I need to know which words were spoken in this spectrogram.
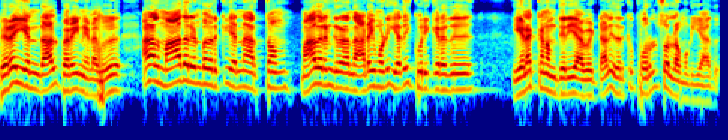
பிறை என்றால் பிறை நிலவு. ஆனால் மாதர் என்பதற்கு என்ன அர்த்தம்? மாதர் என்கிற அந்த அடைமொழி எதை குறிக்கிறது? இலக்கணம் தெரியாவிட்டால் இதற்கு பொருள் சொல்ல முடியாது.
